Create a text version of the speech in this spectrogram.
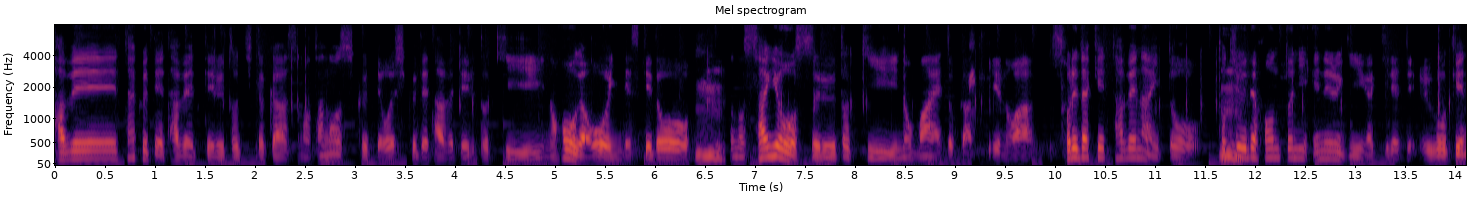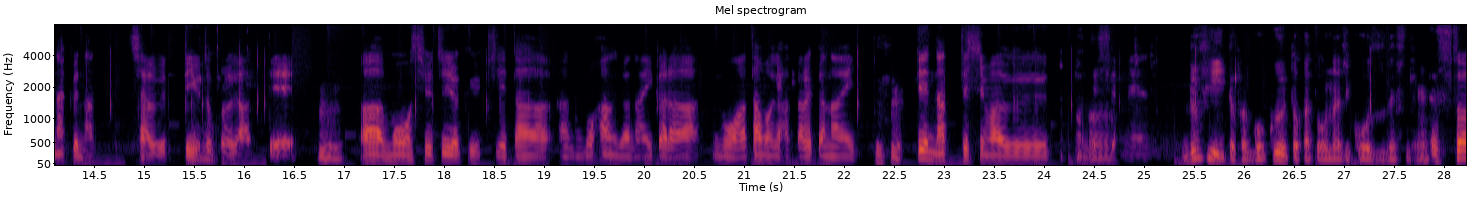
食べたくて食べてる時とか、その楽しくて美味しくて食べてる時の方が多いんですけど、うん。その作業する時の前とかっていうのは、それだけ食べないと、途中で本当にエネルギーが切れて動けなくなっちゃうっていうところがあって、うん。ああ、もう集中力切れた、あの、ご飯がないから、もう頭が働かないってなってしまうんですよね。ルフィとか悟空とかと同じ構図ですね。そ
